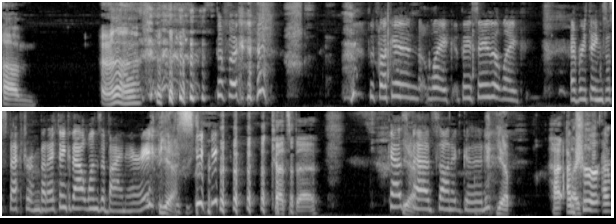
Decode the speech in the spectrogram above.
Um. Uh. the fucking the fucking like they say that like everything's a spectrum, but I think that one's a binary. Yes. Cat's bad. Cat's Yeah. bad, Sonic good. Yep. Ha- I'm like, sure, I'm,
